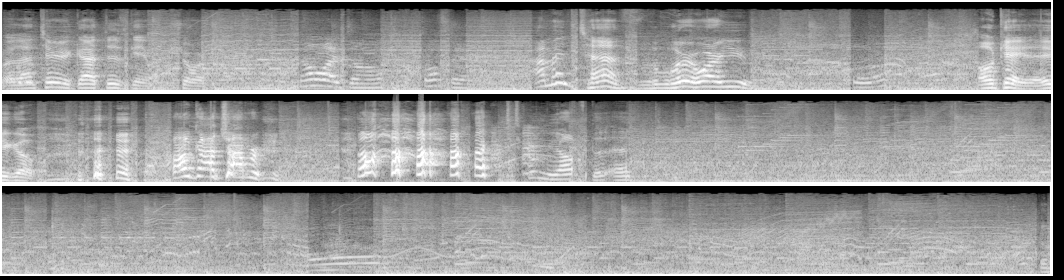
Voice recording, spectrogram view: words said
Well, Lantier got this game for sure. No, I don't. Don't I'm in 10th. Where are you? four. Okay, there you go. oh god, Chopper! Threw me off the edge. Oh. I'm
